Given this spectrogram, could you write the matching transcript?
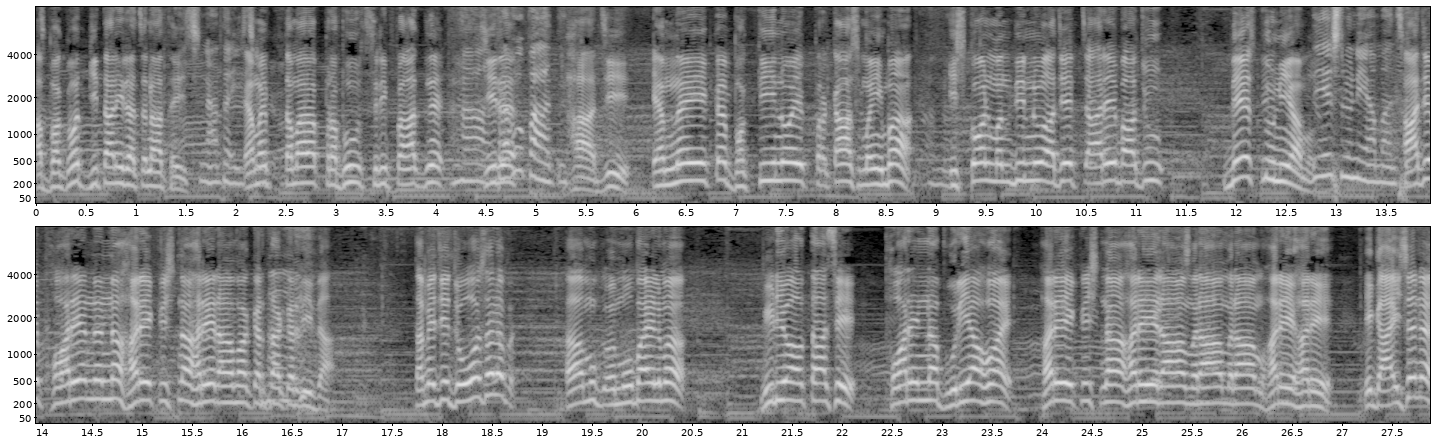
આ ભગવત ગીતાની રચના થઈ. છે. ના. એમાં તમારા પ્રભુ જીને- પ્રભુપાદ. હા જી. એમને એક ભક્તિનો એક પ્રકાશ મહિમા ઇસ્કોન મંદિરનું આજે ચારે બાજુ દેશ દુનિયામાં. દેશનું નિયામન આજે ફોરેન હરે કૃષ્ણ હરે રામા કરતા કરી દીધા. તમે જે જોવો છો ને અમુક મોબાઈલમાં વીડિયો આવતા છે ફોરેનના ભૂરિયા હોય હરે કૃષ્ણ હરે રામ રામ રામ હરે હરે. એ ગાય છે ને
